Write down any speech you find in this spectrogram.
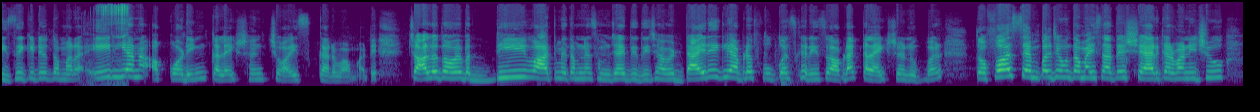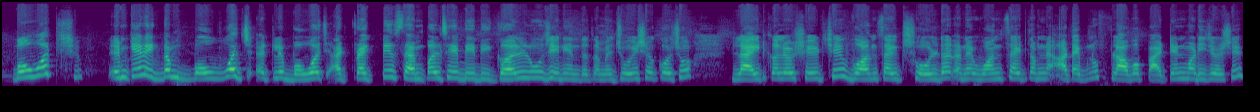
એક્ઝિક્યુટિવ તમારા એરિયાના અકોર્ડિંગ કલેક્શન ચોઇસ કરવા માટે. ચાલો તો હવે બધી વાત મેં તમને સમજાવી દીધી છે. હવે ડાયરેક્ટલી આપણે ફોકસ કરીશું આપણા કલેક્શન ઉપર. તો ફર્સ્ટ સેમ્પલ જે હું તમારી સાથે શેર કરવાની છું, બહુ જ, એમ કે ને, એકદમ બહુ જ, એટલે બહુ જ એટ્રેક્ટિવ સેમ્પલ છે બેબી ગર્લનું જેની અંદર તમે જોઈ શકો છો. લાઇટ કલર શેડ છે વન સાઇડ શોલ્ડર અને વન સાઇડ તમને આ ટાઈપનું ફ્લાવર પેટર્ન મળી જશે.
